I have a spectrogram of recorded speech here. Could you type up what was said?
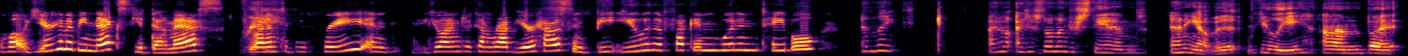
Well, you're gonna be next, you dumbass. You want him to be free, and you want him to come rob your house and beat you with a fucking wooden table? and like i don't i just don't understand any of it really. Um but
